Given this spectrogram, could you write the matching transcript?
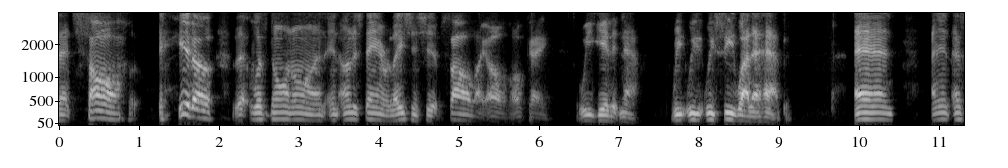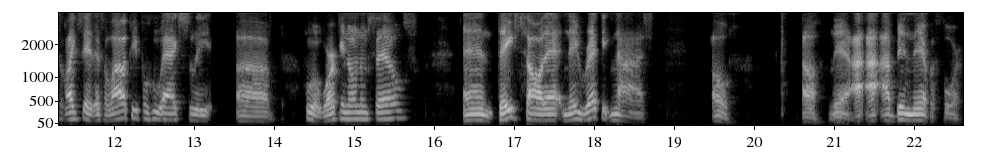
that saw you know that what's going on and understand relationships saw like oh okay we get it now we we, we see why that happened and and as like i said there's a lot of people who actually uh who are working on themselves and they saw that and they recognized oh oh yeah i, I i've been there before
